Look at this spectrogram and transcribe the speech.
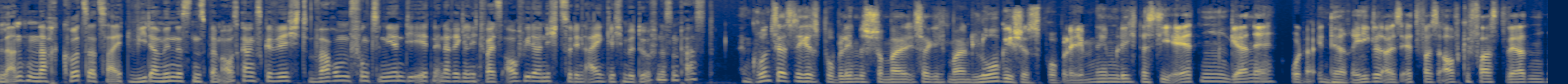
landen nach kurzer Zeit wieder mindestens beim Ausgangsgewicht. Warum funktionieren Diäten in der Regel nicht? Weil es auch wieder nicht zu den eigentlichen Bedürfnissen passt? Ein grundsätzliches Problem ist schon mal, sage ich mal, ein logisches Problem, nämlich, dass Diäten gerne oder in der Regel als etwas aufgefasst werden,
